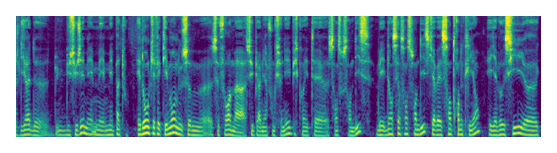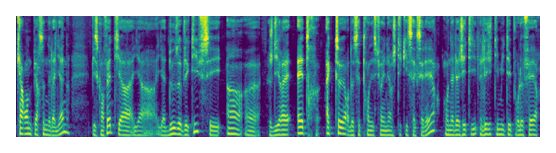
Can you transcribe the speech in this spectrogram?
je dirais, du, sujet, mais, pas tout. Et donc, effectivement, euh, ce forum a super bien fonctionné, puisqu'on était 170, euh, mais dans ces 170, il y avait 130 clients, et il y avait aussi 40 personnes de la Diane, puisqu'en fait, il y a, deux objectifs. C'est un, je dirais, être acteur de cette transition énergétique qui s'accélère. On a la, légitimité pour le faire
